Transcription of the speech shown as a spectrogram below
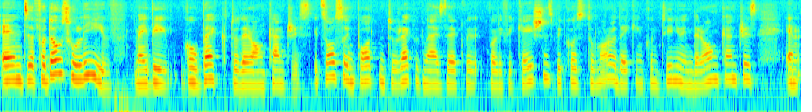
And uh, for those who leave, maybe go back to their own countries, it's also important to recognize their qualifications because tomorrow they can continue in their own countries and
